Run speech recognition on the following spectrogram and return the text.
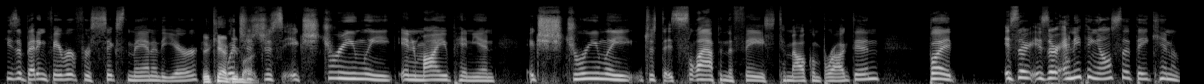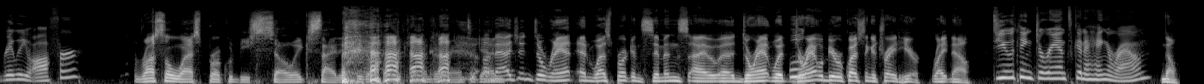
he's a betting favorite for sixth man of the year. It can't be which much. is just extremely, in my opinion, extremely just a slap in the face to Malcolm Brogdon. But is there is there anything else that they can really offer? Russell Westbrook would be so excited to go play with Kevin Durant again. Imagine Durant and Westbrook and Simmons. Uh, uh, Durant would Durant would be requesting a trade here right now. Do you think Durant's going to hang around? No.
